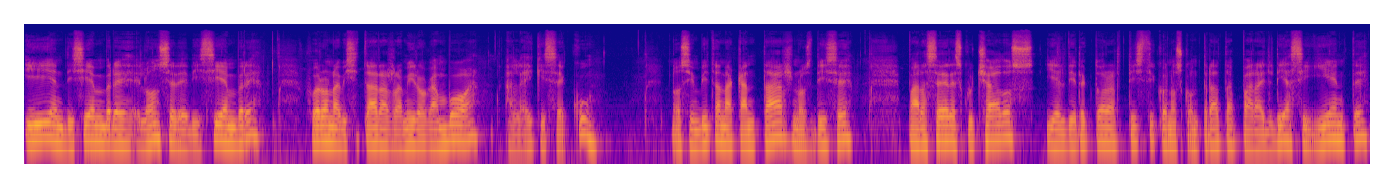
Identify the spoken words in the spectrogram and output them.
y en diciembre, el 11 de diciembre, fueron a visitar a Ramiro Gamboa a la XCQ. Nos invitan a cantar, nos dice, para ser escuchados y el director artístico nos contrata para el día siguiente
